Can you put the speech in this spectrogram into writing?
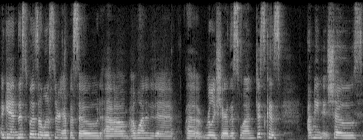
Again, this was a listener episode. Um, I wanted to uh, really share this one just because, I mean, it shows,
